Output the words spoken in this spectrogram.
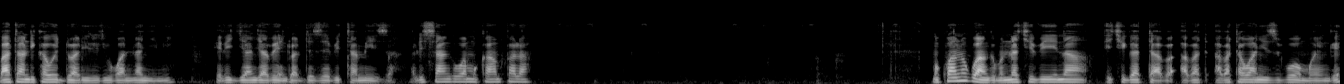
baatandikawo eddwaliro ly'obwannannyini erijjanjaba endwadde z'ebitamiiza nga lisangibwa mu kampala. Mukwano gwange munnakibiina ekigatta abatawaanyizibwa omwenge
